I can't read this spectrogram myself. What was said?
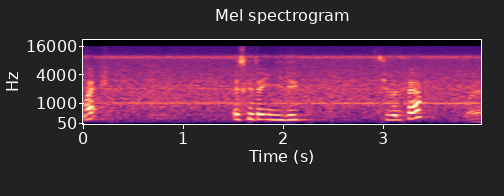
Ouais. Est-ce que tu as une idée? Tu veux le faire? Ouais,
